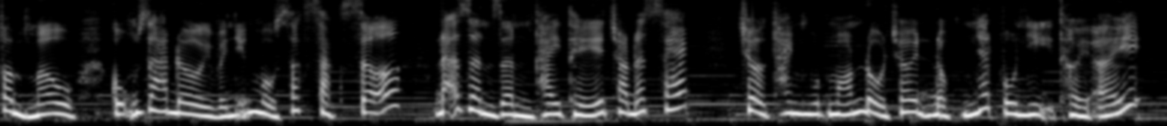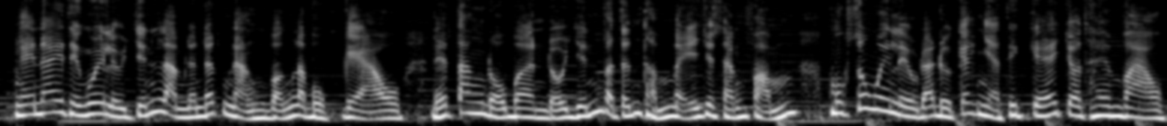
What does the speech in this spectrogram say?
phẩm màu, cũng ra đời với những màu sắc sặc sỡ, đã dần dần thay thế cho đất sét, trở thành một món đồ chơi độc nhất vô nhị thời ấy. Ngày nay thì nguyên liệu chính làm nên đất nặng vẫn là bột gạo để tăng độ bền, độ dính và tính thẩm mỹ cho sản phẩm. Một số nguyên liệu đã được các nhà thiết kế cho thêm vào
